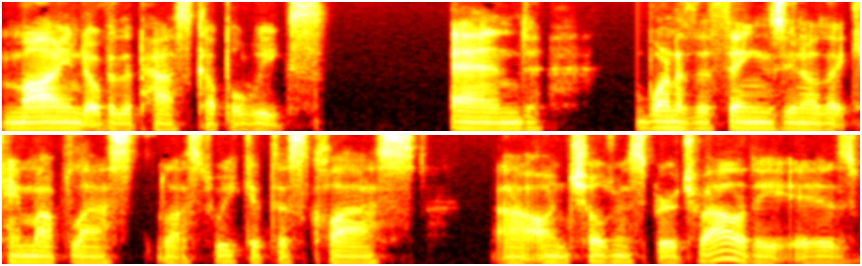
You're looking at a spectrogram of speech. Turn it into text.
mind over the past couple weeks. And one of the things you know that came up last last week at this class uh, on children's spirituality is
